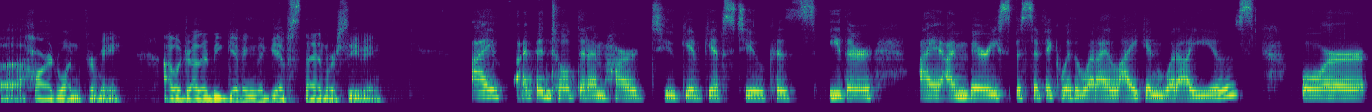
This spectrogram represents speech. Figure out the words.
a hard one for me. I would rather be giving the gifts than receiving. I've I've been told that I'm hard to give gifts to because either I, I'm very specific with what I like and what I use, or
